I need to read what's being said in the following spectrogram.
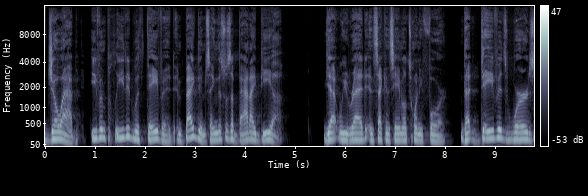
Joab even pleaded with David and begged him, saying this was a bad idea. Yet we read in 2 Samuel 24 that David's words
